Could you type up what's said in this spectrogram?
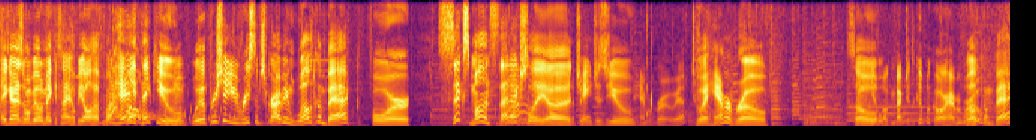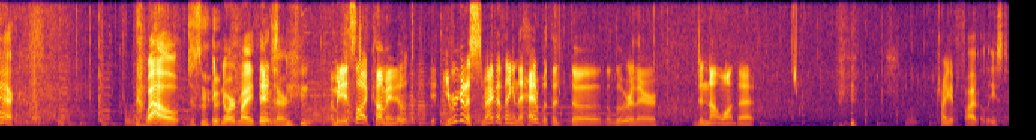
Hey guys, won't be able to make it tonight. Hope you all have fun. Hey, Oh. thank you. We appreciate you resubscribing. Welcome back for six months. That Wow. actually uh, changes you Hammer Bro, yeah. to a hammer bro. So yeah welcome back to the Koopa Core, Hammer Bro. welcome back. Wow, just ignored my thing there. I mean, it's not coming. It, it- you were gonna smack that thing in the head with the the, the lure there. Did not want that. trying to get five at least.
